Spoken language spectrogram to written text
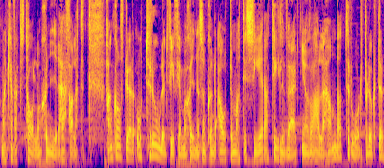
Man kan faktiskt tala om geni i det här fallet. Han konstruerade otroligt fiffiga maskiner som kunde automatisera tillverkning av allehanda trådprodukter.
